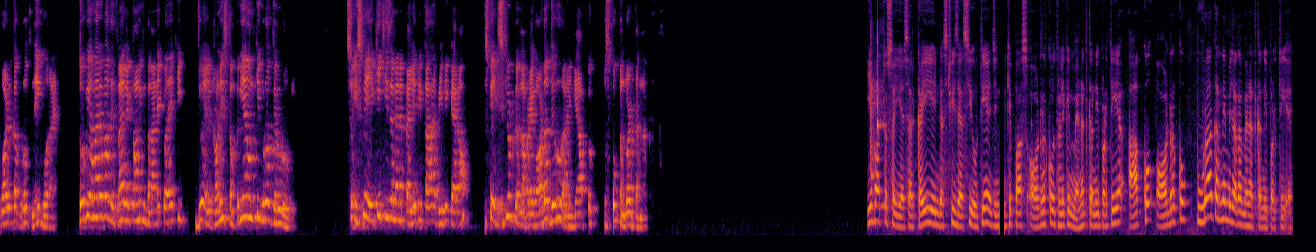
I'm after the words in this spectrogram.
वर्ल्ड का ग्रोथ नहीं हो रहा है तो भी हमारे पास इतना इलेक्ट्रॉनिक्स बनाने को है कि जो इलेक्ट्रॉनिक्स कंपनियाँ हैं उनकी ग्रोथ ज़रूर होगी। सो so, इसमें एक ही चीज़ है मैंने पहले भी कहा अभी भी कह रहा हूँ इसको एग्जीक्यूट करना पड़ेगा। ऑर्डर ज़रूर आएँगे आपको उसको कन्वर्ट करना पड़ेगा। ये बात तो सही है, सर। कई इंडस्ट्रीज़ ऐसी होती हैं जिनके पास ऑर्डर को थोड़े की मेहनत करनी पड़ती है। आपको ऑर्डर को पूरा करने में ज़्यादा मेहनत करनी पड़ती है।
